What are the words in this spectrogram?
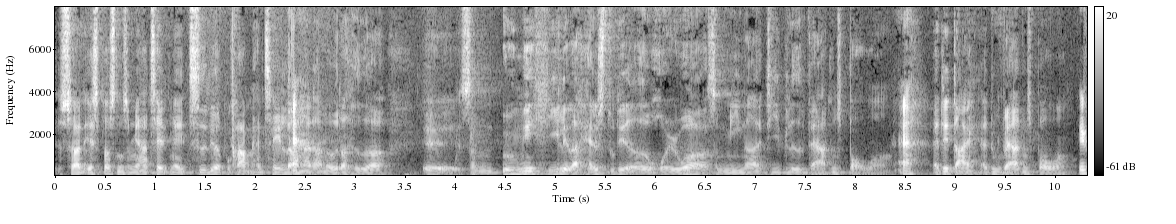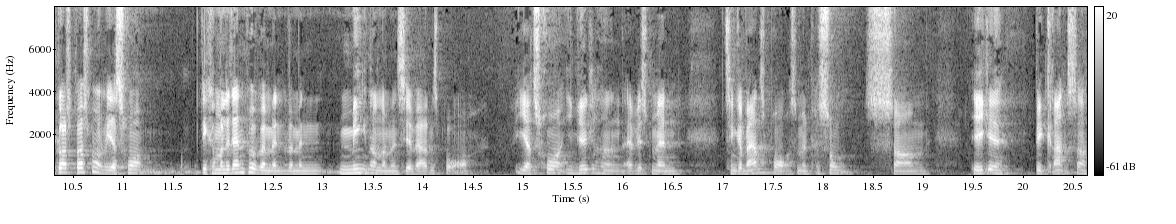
det. Søren Espersen, som jeg har talt med i et tidligere program, han talte ja. om, at der er noget, der hedder øh, sådan unge, hele- eller halvstuderede røvere, som mener, at de er blevet verdensborgere. Ja. Er det dig? Er du verdensborger? Det er et godt spørgsmål, men jeg tror, det kommer lidt an på, hvad man, hvad man mener, når man siger verdensborger. Jeg tror i virkeligheden, at hvis man tænker verdensborger som en person, som ikke begrænser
